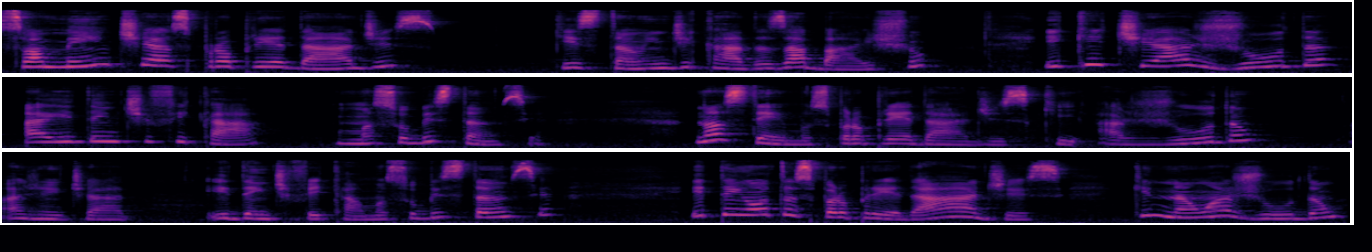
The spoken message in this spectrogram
somente as propriedades que estão indicadas abaixo e que te ajuda a identificar uma substância. Nós temos propriedades que ajudam a gente a identificar uma substância e tem outras propriedades que não ajudam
